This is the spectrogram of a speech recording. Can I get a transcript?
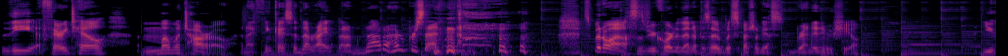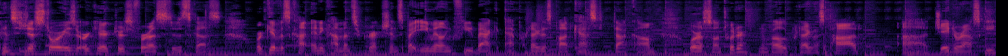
the fairy tale Momotaro. And I think I said that right, but I'm not 100%. it's been a while since we recorded that episode with special guest Brandon Ushio. You can suggest stories or characters for us to discuss, or give us co- any comments or corrections by emailing feedback at protagonistpodcast.com, or us on Twitter. You can follow Protagonist Pod. Uh, Jay Darowski,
